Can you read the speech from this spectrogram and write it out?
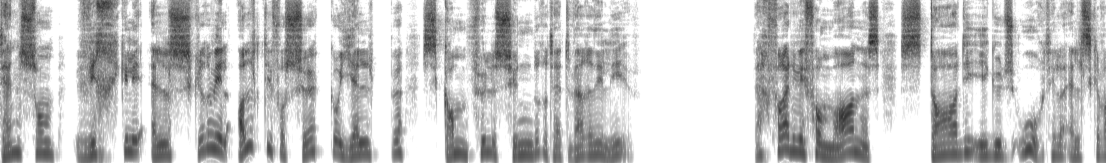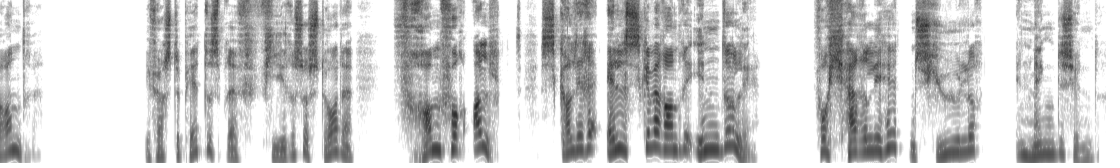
Den som virkelig elsker, vil alltid forsøke å hjelpe skamfulle syndere til et verdig liv. Derfor er det vi formanes stadig i Guds ord til å elske hverandre. I første Peters brev fire så står det Framfor alt skal dere elske hverandre inderlig, for kjærligheten skjuler en mengde synder.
